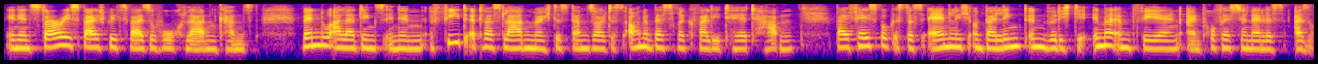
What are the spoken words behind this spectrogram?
in den Stories beispielsweise hochladen kannst. Wenn du allerdings in den Feed etwas laden möchtest, dann sollte es auch eine bessere Qualität haben. Bei Facebook ist das ähnlich und bei LinkedIn würde ich dir immer empfehlen, ein professionelles, also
